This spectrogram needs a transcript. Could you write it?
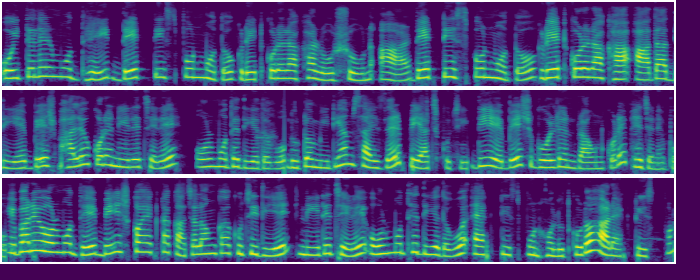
ওই তেলের মধ্যেই দেড় টিস্পুন মতো গ্রেট করে রাখা রসুন আর দেড় টিস্পুন মতো গ্রেট করে রাখা আদা দিয়ে বেশ ভালো করে নেড়ে চেড়ে ওর মধ্যে দিয়ে দেবো দুটো মিডিয়াম সাইজের পেঁয়াজ কুচি। দিয়ে বেশ গোল্ডেন ব্রাউন করে ভেজে নেব। এবারে ওর মধ্যে বেশ কয়েকটা কাঁচা লঙ্কা কুচি দিয়ে নেড়ে চেড়ে ওর মধ্যে দিয়ে দেবো এক স্পুন হলুদ গুঁড়ো আর এক স্পুন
